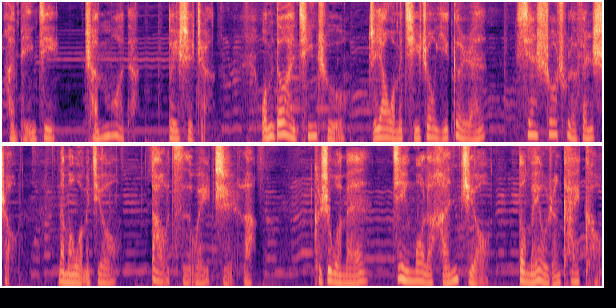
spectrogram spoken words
很平静，沉默的对视着。我们都很清楚，只要我们其中一个人先说出了分手，那么我们就到此为止了。可是我们静默了很久，都没有人开口，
